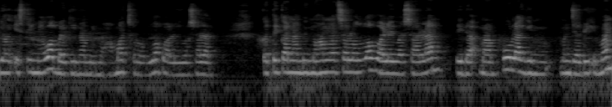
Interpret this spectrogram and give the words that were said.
yang istimewa bagi Nabi Muhammad Wasallam. Ketika Nabi Muhammad Wasallam tidak mampu lagi menjadi imam,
